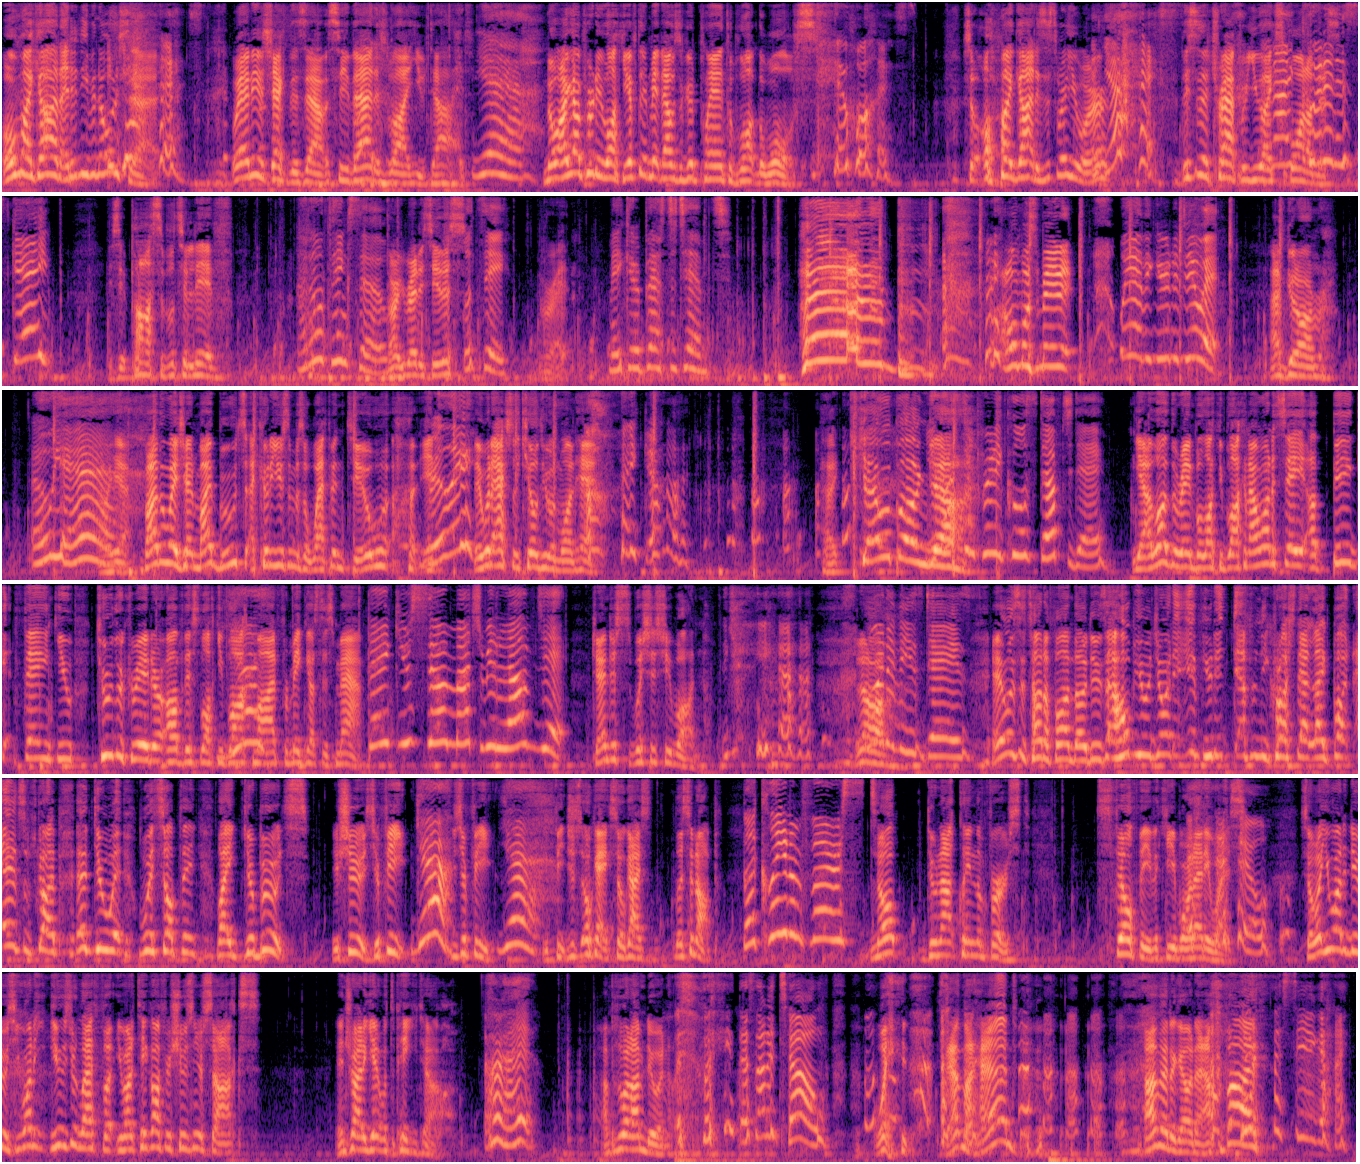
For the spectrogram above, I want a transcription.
Oh my God, I didn't even notice that. Yes. Wait, I need to check this out. See, that is why you died. Yeah, No, I got pretty lucky. You have to admit that was a good plan to blow up the wolves. it was. So, oh my God, is this where you were? Yes. This is a trap where you like And I spawn on couldn't this. escape. Is it possible to live? I don't think so. Are you ready to see this? Let's see. All right. Make your best attempt. I almost made it. Wait, I think you're gonna do it. I have good armor. Oh yeah. Oh yeah. By the way, Jen, my boots, I could have used them as a weapon too. It- Really? They would have actually killed you in one hit. Oh my god. Uh, Got some pretty cool stuff today. Yeah, I love the Rainbow Lucky Block, and I want to say a big thank you to the creator of this Lucky Block Yes. mod for making us this map. Thank you so much. We loved it. Jen just wishes she won. yeah. No. One of these days. It was a ton of fun though, dudes. I hope you enjoyed it. If you did, definitely crush that like button and subscribe and do it with something like your boots, your shoes, your feet. Yeah. Use your feet. Yeah. Your feet. Just okay. So guys, listen up. But clean them first. Nope. Do not clean them first. It's filthy the keyboard, anyways. So what you want to do is you want to use your left foot. You want to take off your shoes and your socks, and try to get it with the pinky toe. All right. That's what I'm doing. That's not a toe. Wait, is that my hand? I'm gonna go now. Bye. See you guys.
